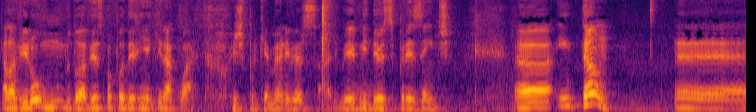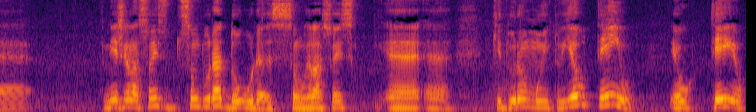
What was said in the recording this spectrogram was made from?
Ela virou o mundo do avesso para poder vir aqui na quarta, hoje porque é meu aniversário. Me deu esse presente. Uh, então, é, minhas relações são duradouras, são relações é, é, que duram muito. E eu tenho, eu tenho,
